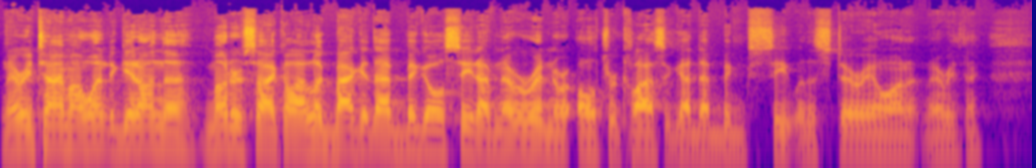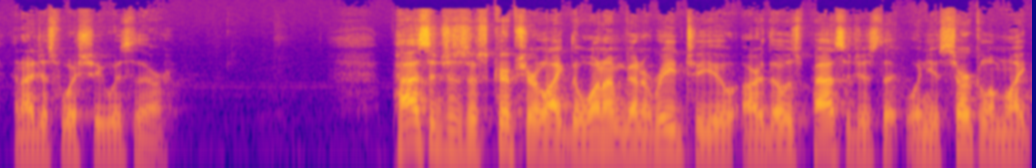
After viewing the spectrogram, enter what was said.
And every time I went to get on the motorcycle, I looked back at that big old seat. I've never ridden an ultra classic, got that big seat with a stereo on it and everything. And I just wish he was there. Passages of Scripture like the one I'm going to read to you are those passages that when you circle them, like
